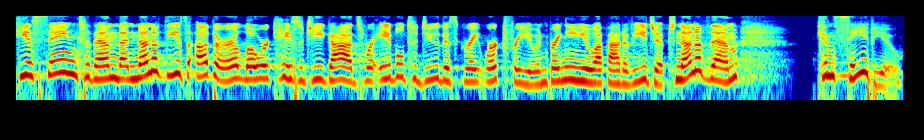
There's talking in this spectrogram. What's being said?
He is saying to them that none of these other lowercase g gods were able to do this great work for you in bringing you up out of Egypt. None of them can save you.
